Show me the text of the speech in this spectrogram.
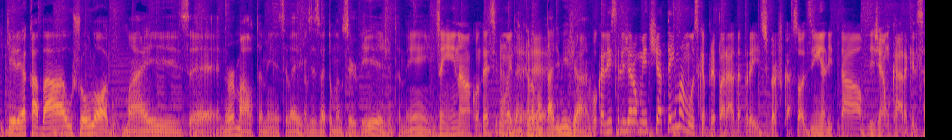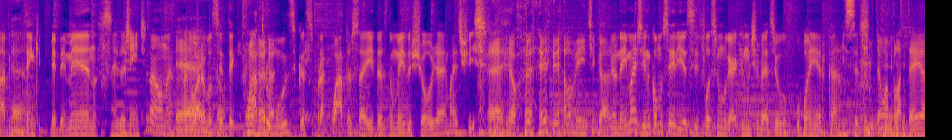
e querer acabar o show logo. Mas é normal também, né? Você vai, às vezes vai tomando cerveja também. Sim, não, acontece muito. dando aquela É, vontade de mijar. O vocalista, ele geralmente já tem uma música preparada pra isso, pra ficar sozinho ali e tal. Ele já é um cara que ele sabe É. que tem que beber menos, mas a gente não, né? É, Agora então. você ter quatro músicas pra quatro saídas no meio do show já é mais difícil. É, real- realmente, cara. Eu nem imagino como seria se fosse um lugar que não tivesse o, o banheiro, cara. E você tem que ter uma plateia.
